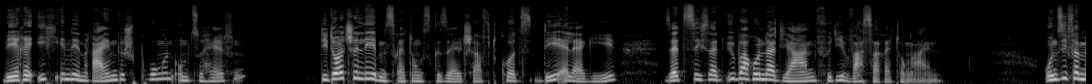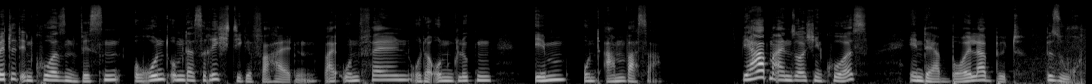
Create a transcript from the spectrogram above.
Wäre ich in den Rhein gesprungen, um zu helfen? Die Deutsche Lebensrettungsgesellschaft, kurz DLRG, setzt sich seit über 100 Jahren für die Wasserrettung ein. Und sie vermittelt in Kursen Wissen rund um das richtige Verhalten bei Unfällen oder Unglücken im und am Wasser. Wir haben einen solchen Kurs in der Boiler Bütt besucht.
